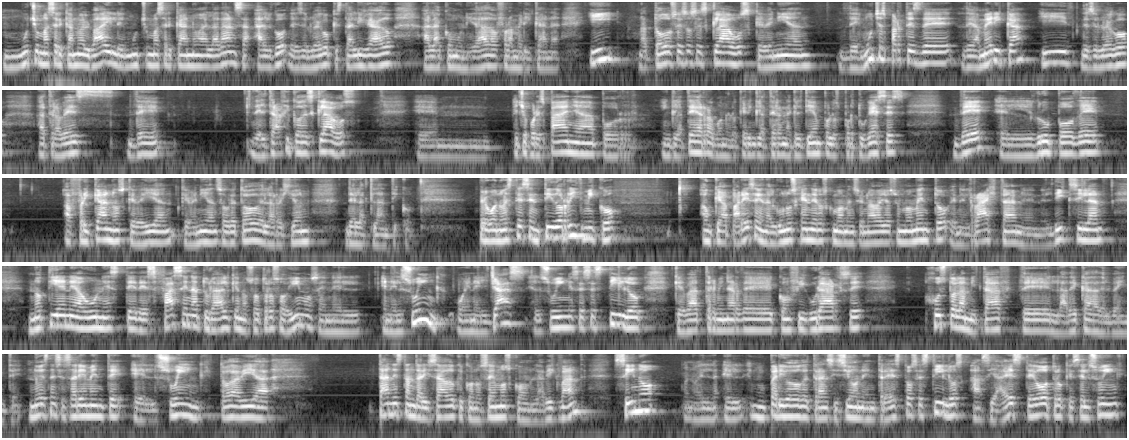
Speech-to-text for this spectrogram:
mucho más cercano al baile, mucho más cercano a la danza, algo desde luego que está ligado a la comunidad afroamericana. Y a todos esos esclavos que venían de muchas partes de, América y desde luego a través de, del tráfico de esclavos em, hecho por España, por Inglaterra, bueno, lo que era Inglaterra en aquel tiempo, los portugueses, de el grupo de africanos que, veían, que venían sobre todo de la región del Atlántico. Pero bueno, este sentido rítmico, aunque aparece en algunos géneros, como mencionaba yo hace un momento, en el ragtime, en el Dixieland, no tiene aún este desfase natural que nosotros oímos en el, en el swing o en el jazz. El swing es ese estilo que va a terminar de configurarse justo a la mitad de la década del 20. No es necesariamente el swing todavía tan estandarizado que conocemos con la Big Band, sino bueno, un periodo de transición entre estos estilos hacia este otro que es el swing,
